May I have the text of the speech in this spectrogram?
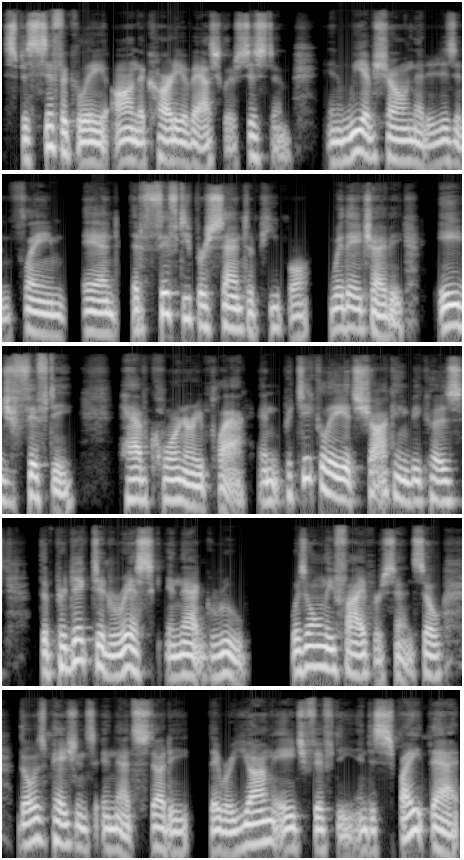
specifically on the cardiovascular system. And we have shown that it is inflamed and that 50% of people with HIV, age 50, have coronary plaque. And particularly, it's shocking because the predicted risk in that group was only 5%. So those patients in that study, they were young, age 50. And despite that,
